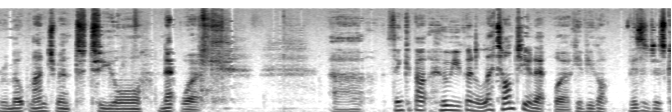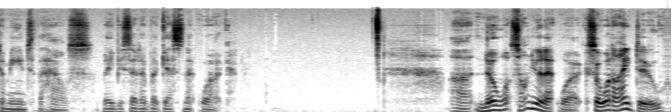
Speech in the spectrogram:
remote management to your network. think about who you're going to let onto your network if you've got visitors coming into the house. Maybe set up a guest network uh, know what's on your network. So what I do,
